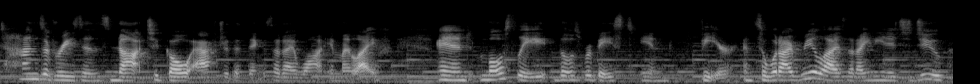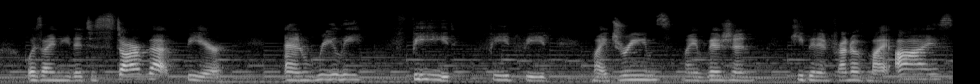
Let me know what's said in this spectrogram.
tons of reasons not to go after the things that I want in my life. And mostly those were based in fear. And so, what I realized that I needed to do was I needed to starve that fear and really feed, feed, feed my dreams, my vision, keep it in front of my eyes,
